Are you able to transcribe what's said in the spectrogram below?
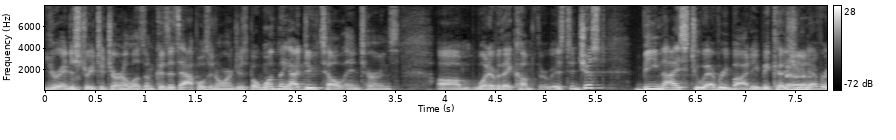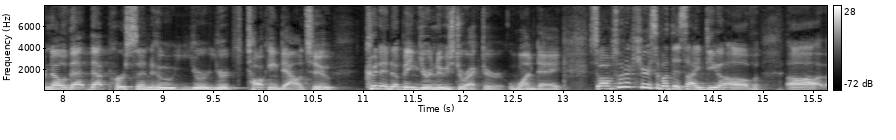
your industry to journalism because it's apples and oranges. But one thing I do tell interns um, whenever they come through is to just be nice to everybody because you never know that that person who you're you're talking down to could end up being your news director one day. So I'm sort of curious about this idea of uh,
